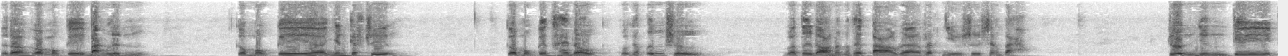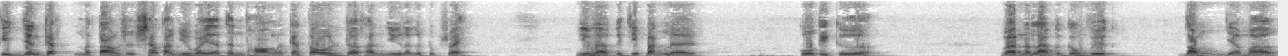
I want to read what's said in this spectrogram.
Từ đó có một cái bản lĩnh có một cái ờ, nhân cách riêng, có một cái thái độ, có cách ứng xử, và từ đó nó có thể tạo ra rất nhiều sự sáng tạo. Trên những cái cái nhân cách mà tạo sự sáng tạo như vậy thỉnh thoảng nó cái tôi nó trở thành như là cái trục xoay, như là cái chiếc bản lề của cái cửa, và nó làm cái công việc đóng và mở,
